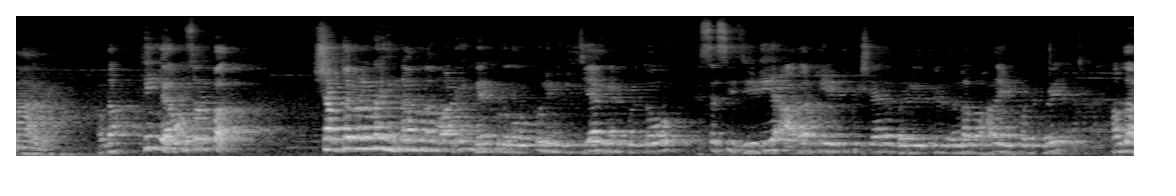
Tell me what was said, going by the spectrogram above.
ನಾರ್ವೆ. ಹೌದಾ? ಹಿಂಗೆ ಒಂದು ಸ್ವಲ್ಪ ಶಬ್ದಗಳನ್ನ ಹಿಂದ ಮಾಡಿ ನೆನ್ಪಿಡ್ಕೋಬೇಕು ನಿಮ್ಗೆ ಈಸಿಯಾಗಿ ನೆನ್ಪಿಡ್ತಾವು. S S C G D R R P N T P ಶೇರ್ ಬರೆಯುತ್ತೆ ಇದೆಲ್ಲ ಬಹಳ ಇಂಪಾರ್ಟೆಂಟ್ ರೀ. ಹೌದಾ?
